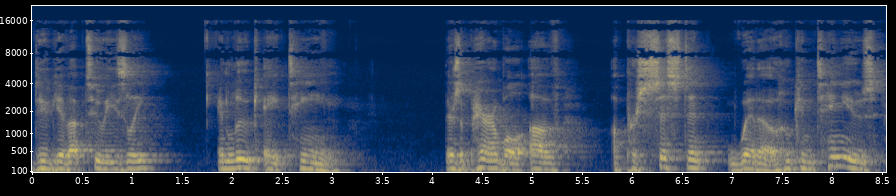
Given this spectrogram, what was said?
Do you give up too easily? In Luke 18, there's a parable of a persistent widow who continues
